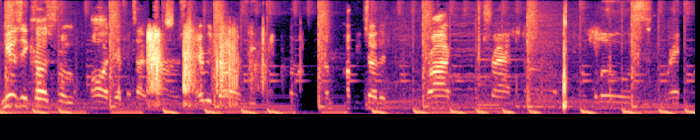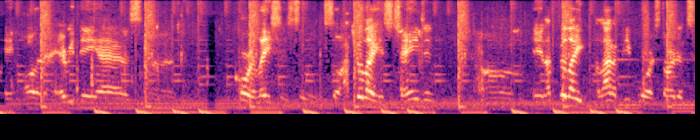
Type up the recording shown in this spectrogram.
music comes from all different types of genres. Every genre each other. Rock, trap, blues, reggae, all of that. Everything has uh, correlations to it. So I feel like it's changing, um, and I feel like a lot of people are starting to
